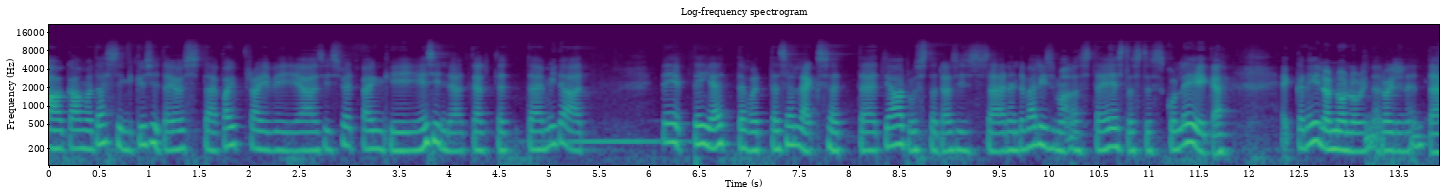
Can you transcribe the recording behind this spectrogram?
Aga ma tahtsingi küsida just Pipedrive'i ja siis Swedbanki esindajatelt, et mida teeb teie ettevõte selleks, et teadvustada siis nende välismaalaste ja eestlastest kolleege? Et ka neil on oluline roll nende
